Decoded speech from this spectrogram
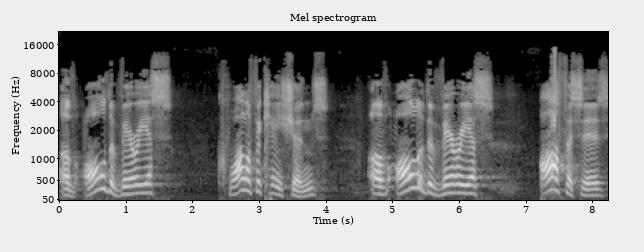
of all the various qualifications of all of the various offices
